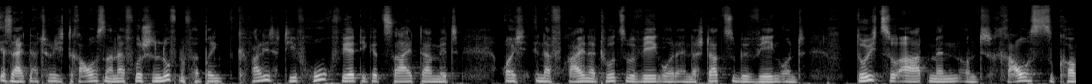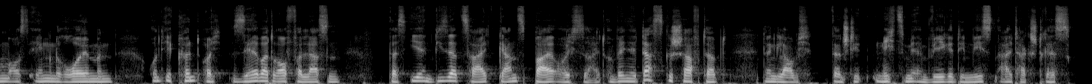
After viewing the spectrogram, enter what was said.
ihr seid natürlich draußen an der frischen Luft und verbringt qualitativ hochwertige Zeit damit, euch in der freien Natur zu bewegen oder in der Stadt zu bewegen und durchzuatmen und rauszukommen aus engen Räumen. Und ihr könnt euch selber darauf verlassen, dass ihr in dieser Zeit ganz bei euch seid. Und wenn ihr das geschafft habt, dann glaube ich, dann steht nichts mehr im Wege, dem nächsten Alltagsstress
